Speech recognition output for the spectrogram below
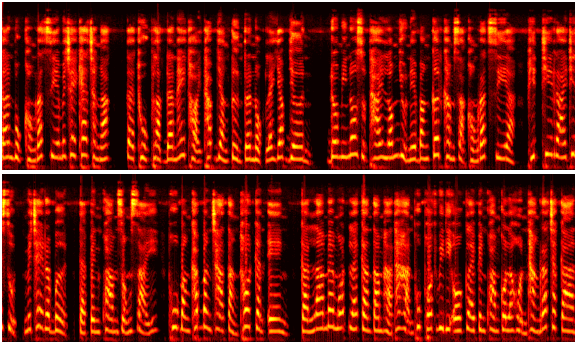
การบุกของรัสเซียไม่ใช่แค่ชะงัก แต่ถูกผลักดันให้ถอยทับอย่างตื่นตระหนกและยับเยิน โดมิโนสุดท้ายล้มอยู่ในบังเกิลคำสั่งของรัสเซีย พิษที่ร้ายที่สุดไม่ใช่ระเบิด แต่เป็นความสงสัย ผู้บังคับบัญชาต่างโทษกันเอง การล่าแม่มดและการตามหาทหารผู้โพสต์วิดีโอกลายเป็นความโกลาหลทางราชการ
